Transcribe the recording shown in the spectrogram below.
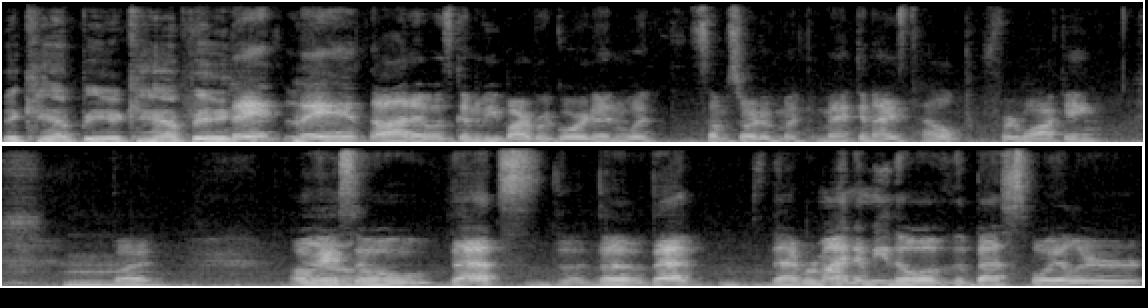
it can't be, it can't be. They they thought it was going to be Barbara Gordon with some sort of me- mechanized help for walking, Mm, but okay, Yeah. so that's the, the that that reminded me though of the best spoiler.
